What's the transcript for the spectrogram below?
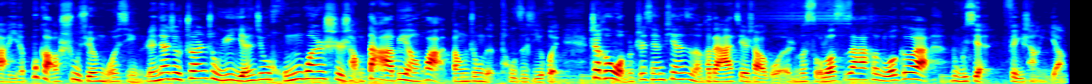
啊，也不搞数学模型，人家就专注于研究宏观市场大变化当中的投资机会。这和我们之前片子呢和大家介绍过的什么索罗斯啊和罗哥啊路线非常一样。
